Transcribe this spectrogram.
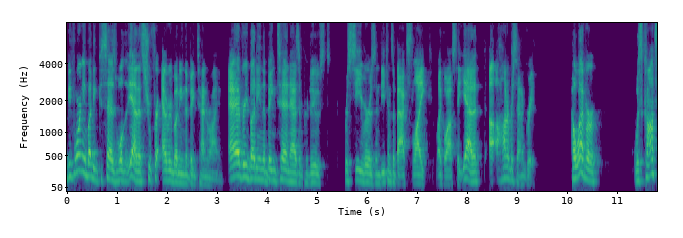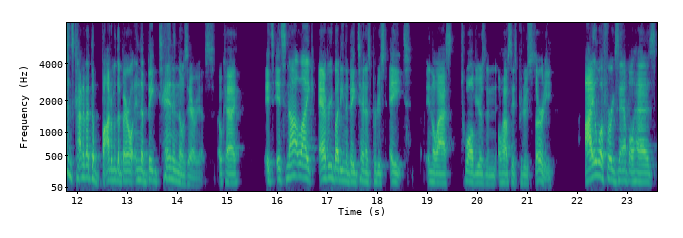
before anybody says, well, yeah, that's true for everybody in the Big Ten, Ryan. Everybody in the Big Ten hasn't produced receivers and defensive backs like like Ohio State. Yeah, that, 100% agree. However, Wisconsin's kind of at the bottom of the barrel in the Big Ten in those areas. Okay, it's it's not like everybody in the Big Ten has produced eight in the last 12 years, and Ohio State's produced 30. Iowa, for example, has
